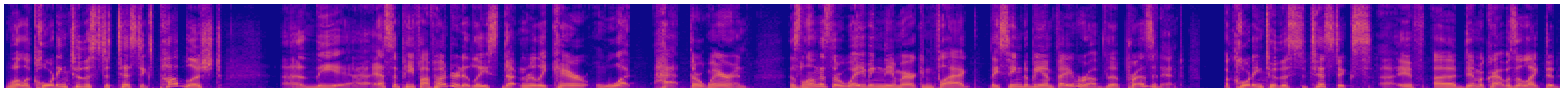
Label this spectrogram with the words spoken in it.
well, according to the statistics published, uh, the S&P 500 at least doesn't really care what hat they're wearing. As long as they're waving the American flag, they seem to be in favor of the president. According to the statistics, uh, if a Democrat was elected,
